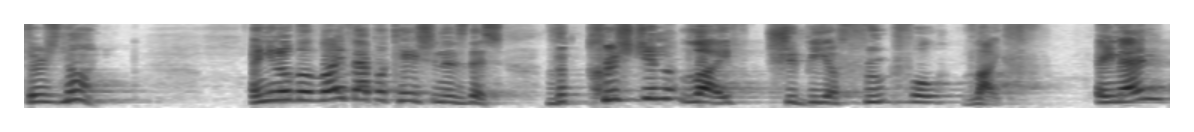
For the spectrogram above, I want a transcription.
There's none. And you know, the life application is this the Christian life should be a fruitful life. Amen? Amen?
